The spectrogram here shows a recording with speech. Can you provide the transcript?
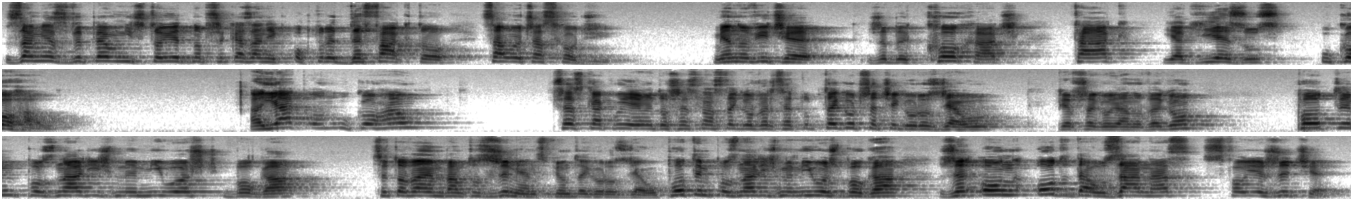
zamiast wypełnić to jedno przykazanie, o które de facto cały czas chodzi. Mianowicie, żeby kochać tak, jak Jezus ukochał. A jak on ukochał? Przeskakujemy do 16 wersetu tego trzeciego rozdziału pierwszego Janowego. Po tym poznaliśmy miłość Boga. Cytowałem wam to z Rzymian z piątego rozdziału. Po tym poznaliśmy miłość Boga, że On oddał za nas swoje życie.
